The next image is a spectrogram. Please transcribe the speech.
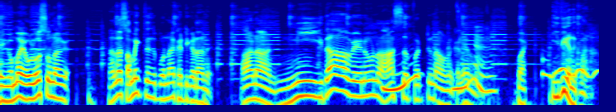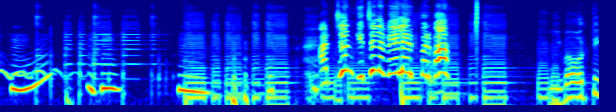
எங்க அம்மா எவ்வளோ சொன்னாங்க. நல்லா சமைக்க தெரிஞ்ச பொண்ணா கட்டிக்கடான்னு ஆனா நீ தான் வேணும்னு ஆசைப்பட்டு நான் உனக்கு கல்யாணம் பண்ணேன் பட் இது எனக்கு வேணாம். அர்ஜுன் கிச்சன்ல வேலை இருக்கு பாரு வா. இவ ஒருத்தி.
